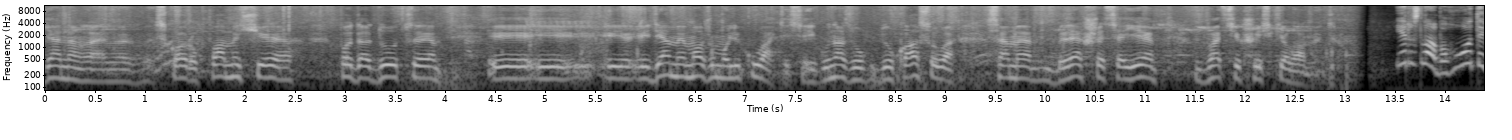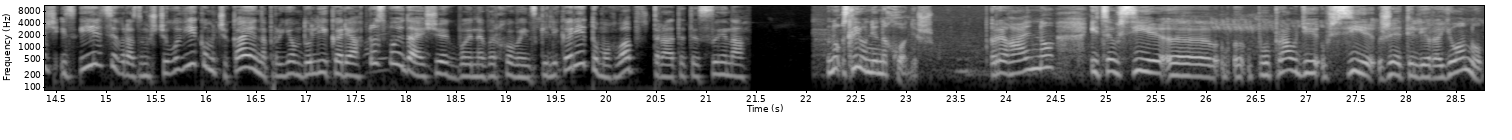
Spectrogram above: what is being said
де нам е, скоро помощі подадуть, і, і, і, і де ми можемо лікуватися. І у нас у Дукасова саме ближче це є 26 кілометрів. Ярослава Готич із Ільців разом з чоловіком чекає на прийом до лікаря. Розповідає, що якби не верховинські лікарі, то могла б втратити сина. ну, слів не знаходиш. Реально, і це всі, е, по правді, всі жителі району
